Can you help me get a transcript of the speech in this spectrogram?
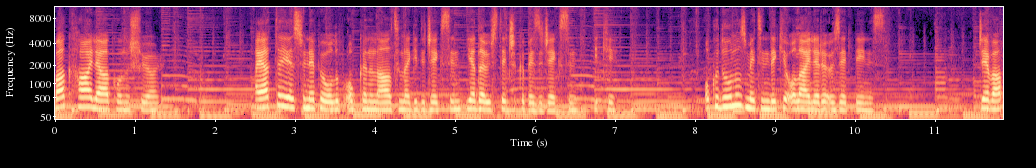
Bak hala konuşuyor. Hayatta ya sünepe olup okkanın altına gideceksin ya da üste çıkıp ezeceksin. 2. Okuduğunuz metindeki olayları özetleyiniz. Cevap,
